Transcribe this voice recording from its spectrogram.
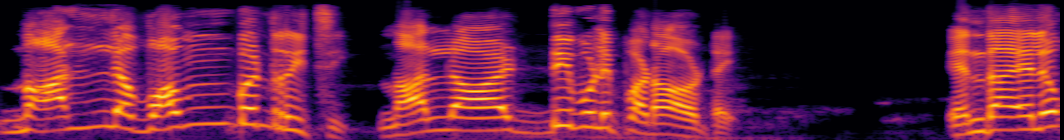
നല്ല വമ്പൻ റീച്ച് നല്ല അടിപൊളി പടമാവട്ടെ. എന്തായാലും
